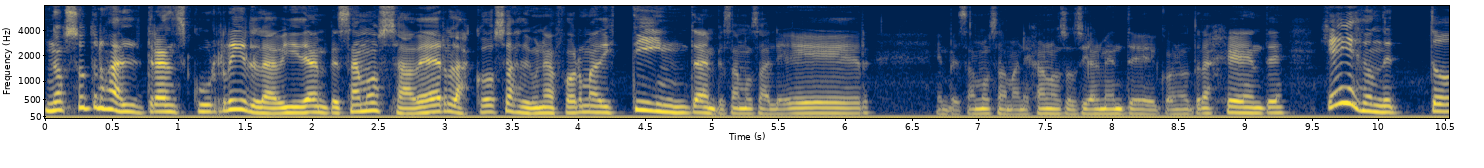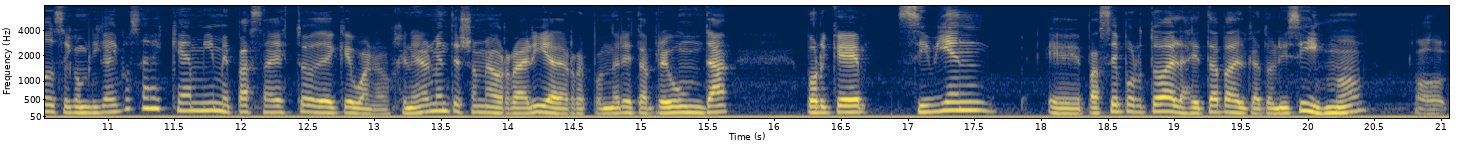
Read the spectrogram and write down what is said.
nosotros al transcurrir la vida empezamos a ver las cosas de una forma distinta, empezamos a leer, empezamos a manejarnos socialmente con otra gente. Y ahí es donde todo se complica. Y vos sabés que a mí me pasa esto de que, bueno, generalmente yo me ahorraría de responder esta pregunta, porque si bien eh, pasé por todas las etapas del catolicismo, o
